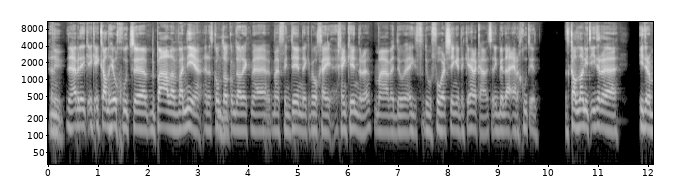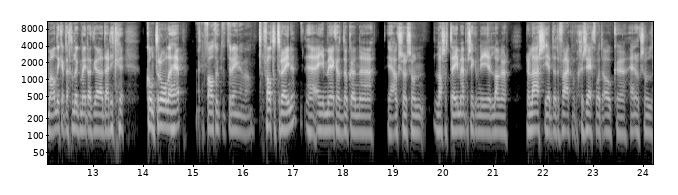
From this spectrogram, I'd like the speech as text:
Nu. ik, ik, ik kan heel goed eh, bepalen wanneer. En dat komt Mhm. ook omdat ik met mijn vriendin, ik wil geen, geen kinderen, maar we doen, ik doe voor het zingen de kerk uit. En ik ben daar erg goed in. Dat kan lang niet iedere, iedere man. Ik heb er geluk mee dat ik eh, daar die controle heb. Valt ook te trainen wel. Valt te trainen. Eh, en je merkt dat het ook, een, eh, ja, ook zo- zo'n lastig thema hebt. Zeker wanneer je een langer relatie hebt, dat er vaak gezegd wordt ook, eh, hè, ook zo'n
